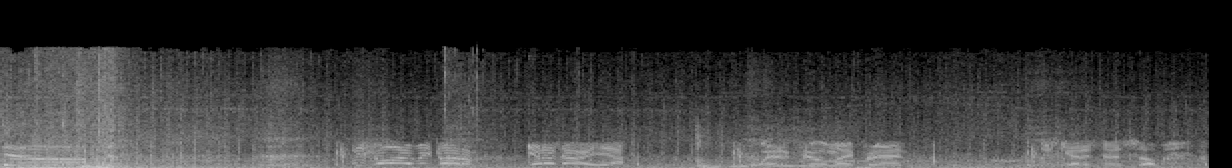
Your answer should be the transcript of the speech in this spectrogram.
It! Nikolai, we got him! Get us out of here! Where to, my friend? Just get us to the sub.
